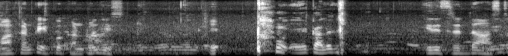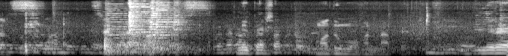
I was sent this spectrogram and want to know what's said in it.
మాకంటే ఎక్కువ కంట్రోల్ చేసిండ్రు ఏ- కాలేజ్ ఇది శ్రద్ధ హాస్టల్స్. శ్రద్ధ హాస్టల్స్. మీ పేరు సార్? మధుమోహన్ నా పేరు. మీరే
